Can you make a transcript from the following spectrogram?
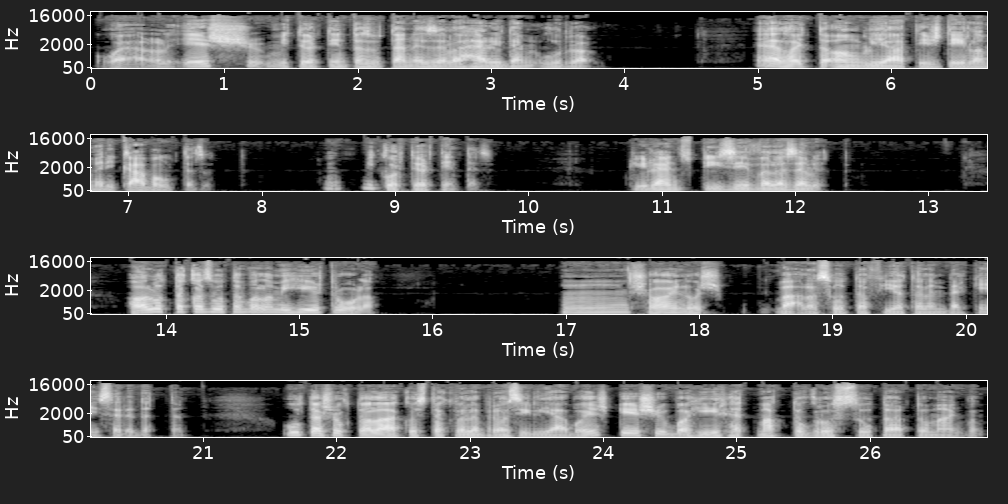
Well, és mi történt azután ezzel a Harridan úrral? Elhagyta Angliát és Dél-Amerikába utazott. Mikor történt ez? Kilenc-tíz évvel ezelőtt. Hallottak azóta valami hírt róla? Hmm, sajnos, válaszolta a fiatalember kényszeredetten. Utasok találkoztak vele Brazíliába, és később a hírhet Matto Grosso tartományban.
